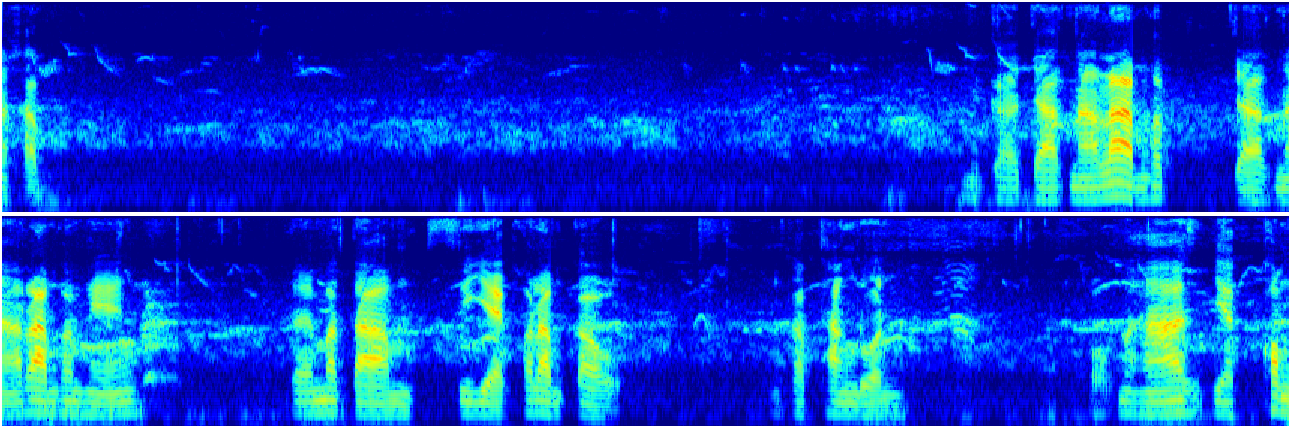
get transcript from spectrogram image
นะครับ นี่ก็จากนารามครับ จากนารามคำแหงได้มาตามสี่แยกพระรามเก่านะครับทางด่วน ออกมาหาแยกคลอง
